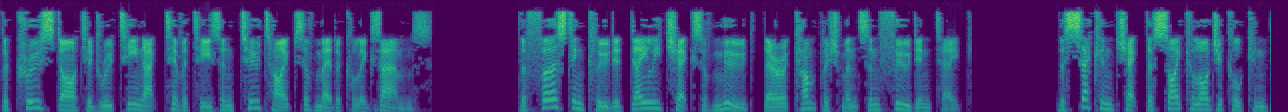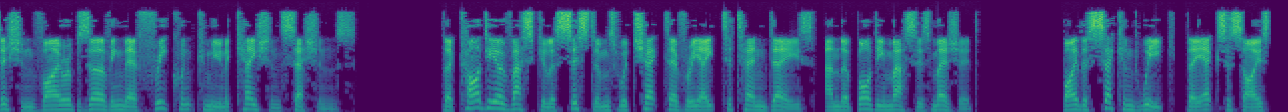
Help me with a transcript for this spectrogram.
The crew started routine activities and two types of medical exams. The first included daily checks of mood, their accomplishments and food intake. The second checked their psychological condition via observing their frequent communication sessions. Their cardiovascular systems were checked every 8 to 10 days, and their body masses measured. By the second week, they exercised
